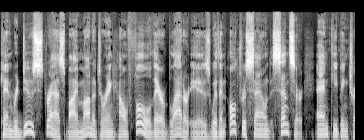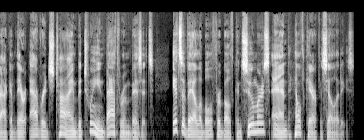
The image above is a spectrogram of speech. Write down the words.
can reduce stress by monitoring how full their bladder is with an ultrasound sensor and keeping track of their average time between bathroom visits. It's available for both consumers and healthcare facilities.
